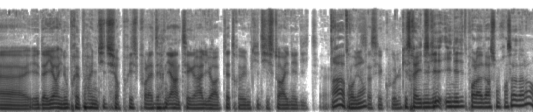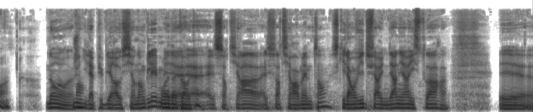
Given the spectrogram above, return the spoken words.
Euh, et d'ailleurs, il nous prépare une petite surprise pour la dernière intégrale. Il y aura peut-être une petite histoire inédite. Ah, trop bien. Ça, c'est cool. Qui serait inédite, inédite pour la version française alors non, il la publiera aussi en anglais, mais euh, elle sortira, elle sortira en même temps, parce qu'il a envie de faire une dernière histoire et, euh,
